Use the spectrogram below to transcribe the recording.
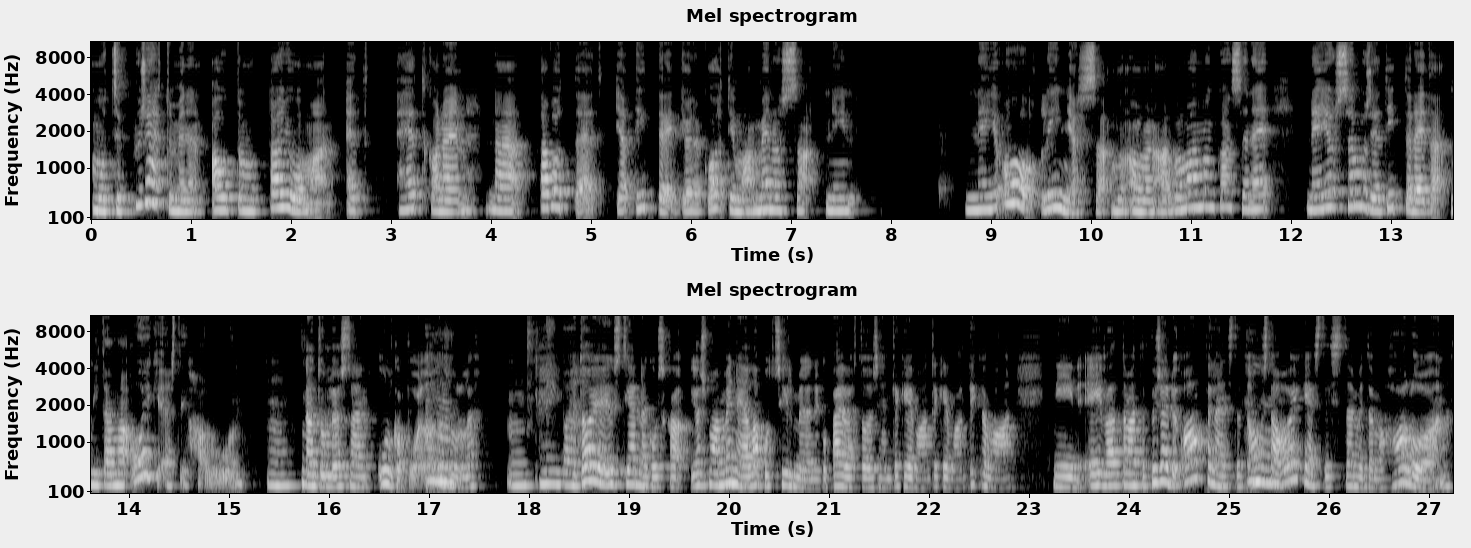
mutta se pysähtyminen auttoi mut tajuamaan, että hetkonen, nämä tavoitteet ja tittelit, joita kohti mä oon menossa, niin ne ei ole linjassa mun oman arvomaailman kanssa. Ne, ne ei ole semmoisia titteleitä, mitä mä oikeasti haluan. Mm. Ne on tullut jossain ulkopuolelta Mm. sulle. Mm. Niinpä. Ja toi on just jännä, koska jos vaan menee laput silmille niin päivästä toiseen tekevään, tekevään, tekevään, niin ei välttämättä pysähdy ajattelemaan sitä, että onko Mm. tämä oikeasti sitä, mitä mä haluan.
